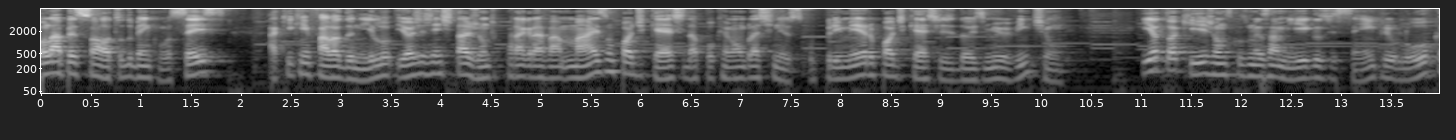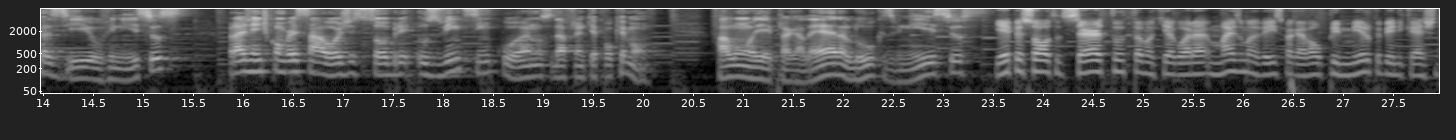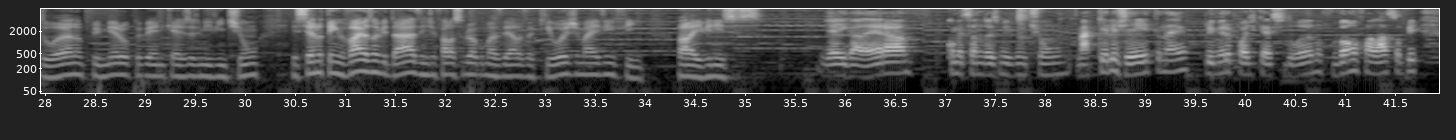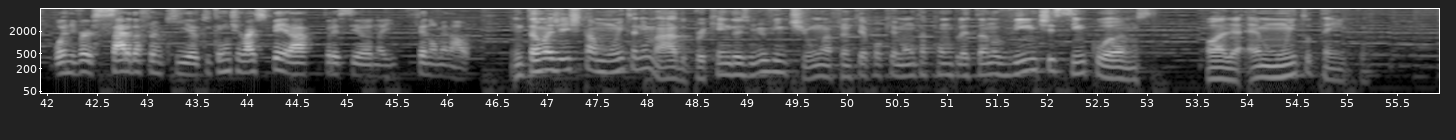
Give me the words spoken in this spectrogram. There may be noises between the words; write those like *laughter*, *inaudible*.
Olá pessoal, tudo bem com vocês? Aqui quem fala é o Danilo e hoje a gente está junto para gravar mais um podcast da Pokémon Blast News, o primeiro podcast de 2021. E eu tô aqui junto com os meus amigos de sempre, o Lucas e o Vinícius, para a gente conversar hoje sobre os 25 anos da franquia Pokémon. Fala um oi aí pra galera, Lucas, Vinícius. E aí pessoal, tudo certo? Estamos aqui agora mais uma vez para gravar o primeiro PBNcast do ano, o primeiro PBNcast 2021. Esse ano tem várias novidades, a gente vai falar sobre algumas delas aqui hoje, mas enfim. Fala aí, Vinícius. E aí galera, começando 2021 naquele jeito, né? Primeiro podcast do ano. Vamos falar sobre o aniversário da franquia, o que, que a gente vai esperar por esse ano aí fenomenal. Então a gente tá muito animado, porque em 2021 a franquia Pokémon tá completando 25 anos. Olha, é muito tempo.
